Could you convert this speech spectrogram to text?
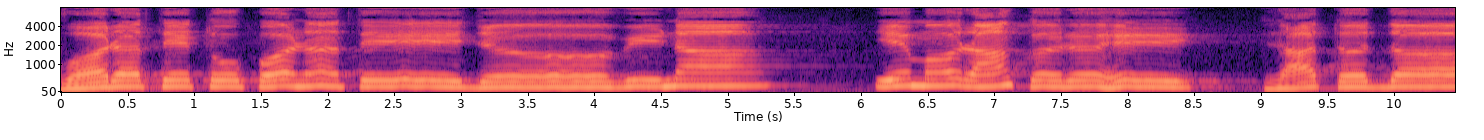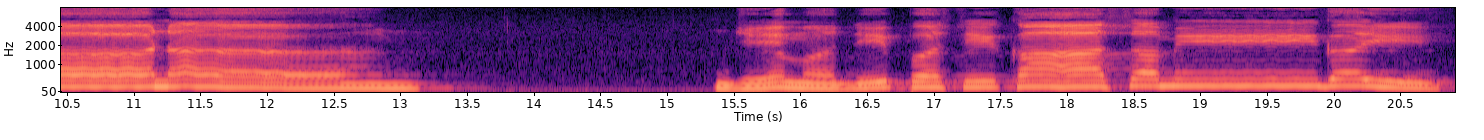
વરતે તો પણ તેજ વિના એમ રાંક રહે રાત દાન. જેમ દીપ શિખા સમી ગઈ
